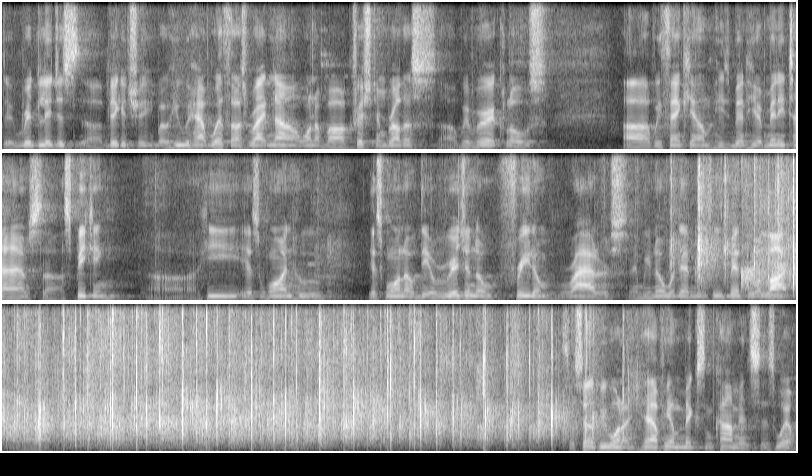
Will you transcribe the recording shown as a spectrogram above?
the religious uh, bigotry, but he we have with us right now one of our Christian brothers. Uh, we're very close. Uh, we thank him. He's been here many times uh, speaking. Uh, he is one who is one of the original freedom riders, and we know what that means. He's been through a lot. So, Senator, we want to have him make some comments as well.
